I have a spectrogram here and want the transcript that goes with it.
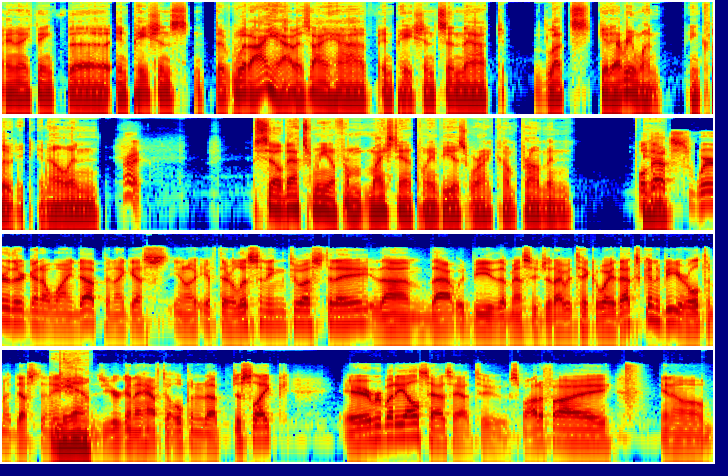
And I think the impatience that what I have is I have impatience in that let's get everyone included, you know, and Right. so that's you know from my standpoint of view is where I come from and Well, Yeah. that's where they're going to wind up. And I guess, you know, if they're listening to us today, um, that would be the message that I would take away. That's going to be your ultimate destination. Yeah. You're going to have to open it up just like everybody else has had to. Spotify, you know,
